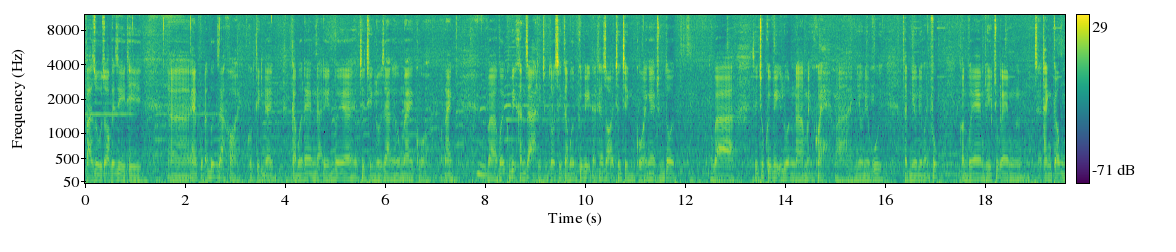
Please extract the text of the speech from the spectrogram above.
Và dù do cái gì thì uh, em cũng đã bước ra khỏi cuộc tình đấy. Cảm ơn em đã đến với chương trình lối ra ngày hôm nay của bọn anh. Ừ. và với quý vị khán giả thì chúng tôi xin cảm ơn quý vị đã theo dõi chương trình của anh em chúng tôi. Và xin chúc quý vị luôn uh, mạnh khỏe và nhiều niềm vui thật nhiều niềm hạnh phúc. Còn với em thì chúc em sẽ thành công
